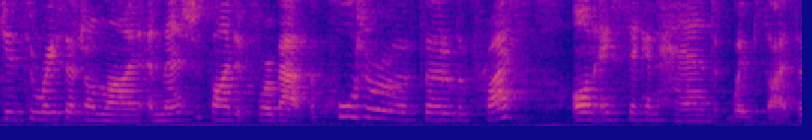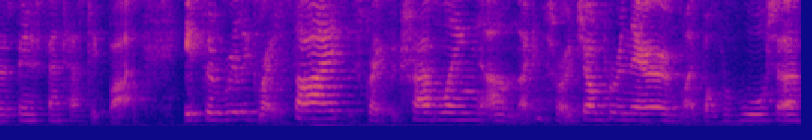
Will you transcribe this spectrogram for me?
did some research online and managed to find it for about a quarter or a third of the price on a second-hand website. So it's been a fantastic buy. It's a really great size. It's great for traveling. Um, I can throw a jumper in there and my bottle of water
